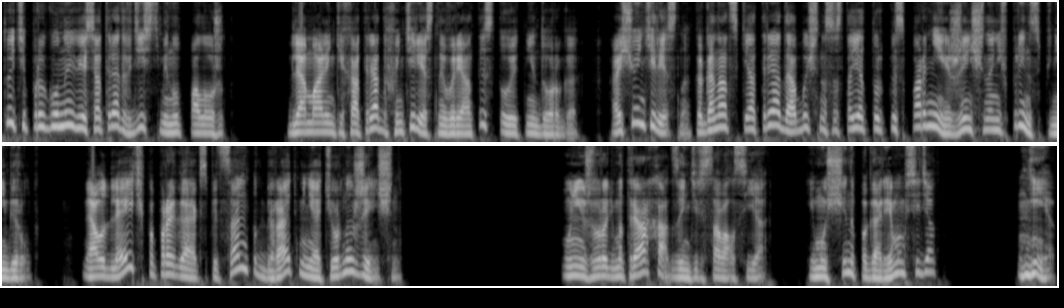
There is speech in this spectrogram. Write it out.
то эти прыгуны весь отряд в 10 минут положат. Для маленьких отрядов интересный вариант и стоит недорого. А еще интересно, каганатские отряды обычно состоят только из парней, женщин они в принципе не берут. А вот для этих попрыгаек специально подбирают миниатюрных женщин. У них же вроде матриархат, заинтересовался я. И мужчины по гаремам сидят. Нет,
